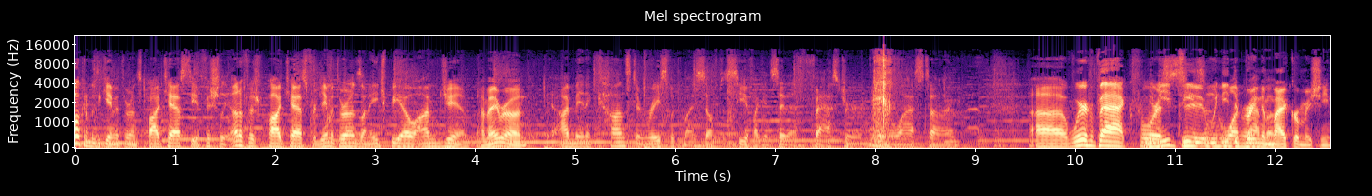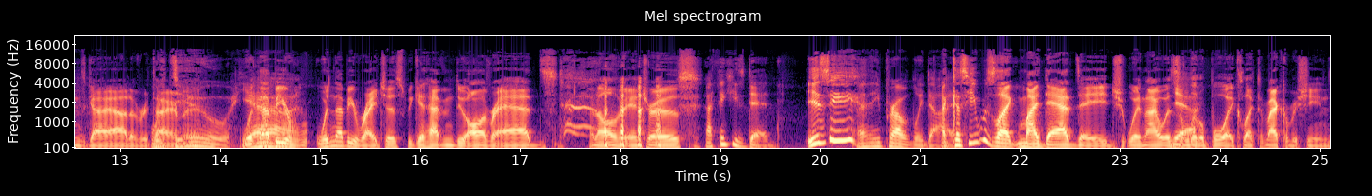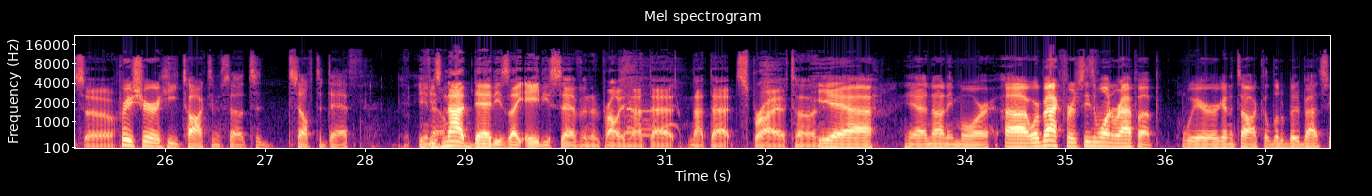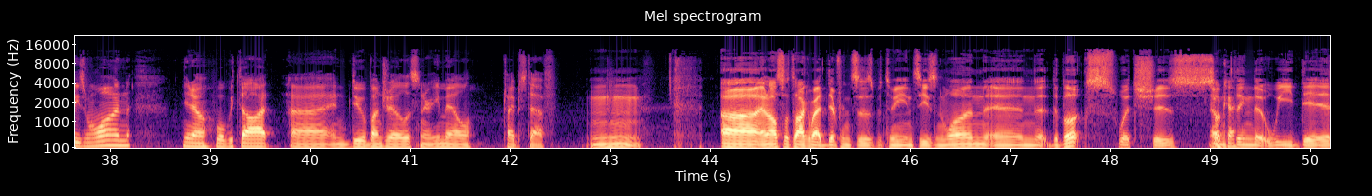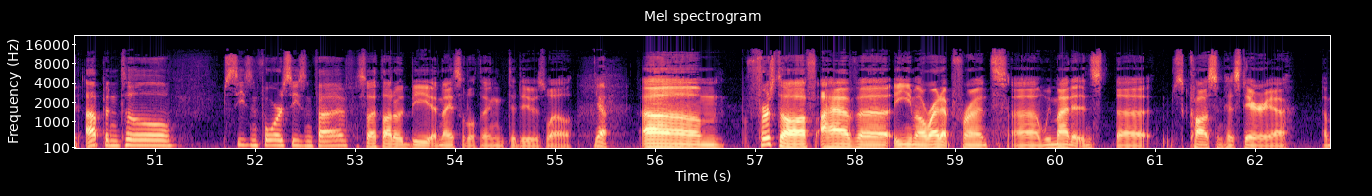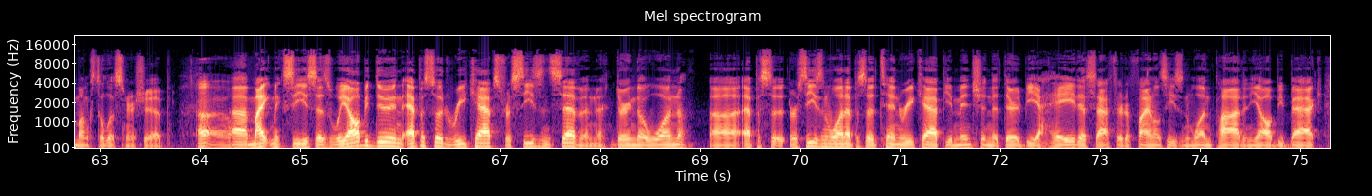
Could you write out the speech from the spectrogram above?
Welcome to the Game of Thrones podcast, the officially unofficial podcast for Game of Thrones on HBO. I'm Jim. I'm Aaron. I'm in a constant race with myself to see if I can say that faster than the last time. Uh, we're back for We need to we need to bring the. Micro Machines guy out of retirement. do, Wouldn't that be wouldn't that be righteous? We could have him do all of our ads and all of our intros. I think he's dead. Is he? Think he probably died. Because he was like my dad's age when I was Yeah. a little boy collecting Micro Machines. So pretty sure he talked himself to self to death. If you he's not dead, he's like 87 and probably not that not that spry of tongue. Yeah, yeah, not anymore. Uh, we're back for season one wrap up. We're going to talk a little bit about season one, you know, what we thought, uh, and do a bunch of listener email type stuff. Mm-hmm. Uh, and also talk about differences between season one and the books, which is Okay. something that we did up until season four, season five. So I thought it would be a nice little thing to do as well. Yeah. Um, first off, I have an email right up front. Uh, we might have uh, caused some hysteria amongst the listenership. Uh-oh. Uh, Mike McSee says we all be doing episode recaps for season seven during the one uh, episode or season one episode ten recap. You mentioned that there'd be a hiatus after the final season one pod, and y'all be back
